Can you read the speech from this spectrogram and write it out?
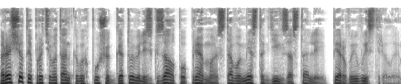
Расчеты противотанковых пушек готовились к залпу прямо с того места, где их застали первые выстрелы.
